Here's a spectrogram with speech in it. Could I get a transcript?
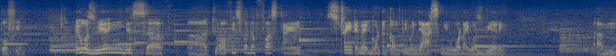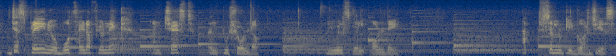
perfume. I was wearing this uh, uh, to office for the first time straight away. Got a compliment. They asked me what i was wearing. Um, just spray in your both side of your neck and chest and to shoulder. You will smell all day. Absolutely gorgeous.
